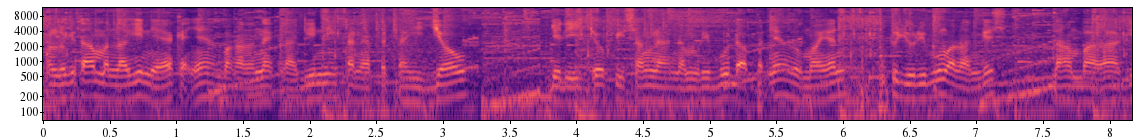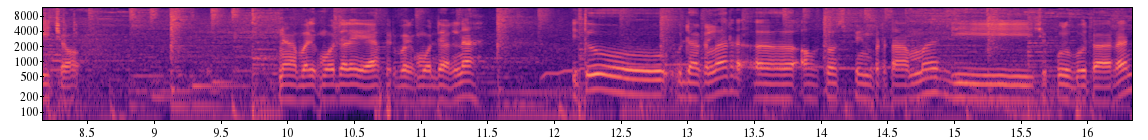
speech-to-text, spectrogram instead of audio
Kalau kita aman lagi nih ya kayaknya bakal naik lagi nih karena pecah hijau. Jadi hijau pisang lah 6000 dapatnya lumayan. 7000 malah guys. Tambah lagi cok. Nah balik modal ya berbalik modal. Nah itu udah kelar uh, auto spin pertama di 10 putaran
